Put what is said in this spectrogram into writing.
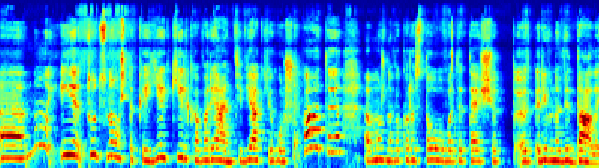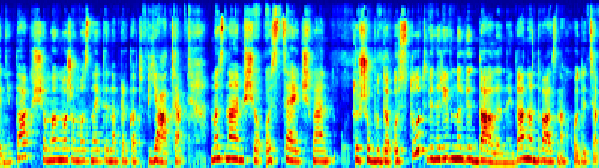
Е, ну і тут знову ж таки є кілька варіантів, як його шукати. Е, можна використовувати те, що е, рівно віддалені, так? що ми можемо знайти, наприклад, п'яте. Ми знаємо, що ось цей член, то, що буде ось тут, він рівно віддалений, да, на 2 знаходиться.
